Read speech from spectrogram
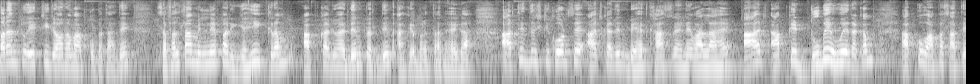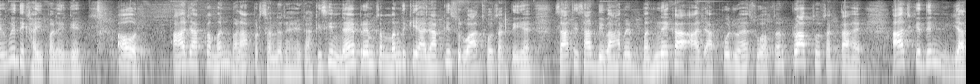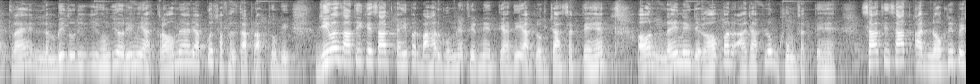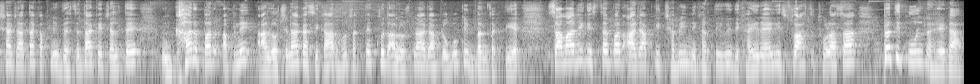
परंतु एक चीज़ और हम आपको बता दें, सफलता मिलने पर यही क्रम आपका जो है दिन प्रतिदिन आगे बढ़ता रहेगा। आर्थिक दृष्टिकोण से आज का दिन बेहद खास रहने वाला है। आज आपके डूबे हुए रकम आपको वापस आते हुए दिखाई पड़ेंगे। और आज आपका मन बड़ा प्रसन्न रहेगा। किसी नए प्रेम संबंध की आज आपकी शुरुआत हो सकती है। साथ ही साथ विवाह में बंधने का आज आपको जो है सुअवसर प्राप्त हो सकता है। आज के दिन यात्राएँ लंबी दूरी की होंगी और इन यात्राओं में आज आपको सफलता प्राप्त होगी। जीवन साथी के साथ कहीं पर बाहर घूमने, फिरने इत्यादि आप लोग जा सकते हैं और नई नई जगहों पर आज आप लोग घूम सकते हैं। साथ ही साथ आज नौकरी पेशा जातक अपनी व्यस्तता के चलते घर पर अपने आलोचना का शिकार हो सकते हैं। खुद आलोचना आज आप लोगों की बन सकती है। सामाजिक स्तर पर आज आपकी छवि निखरती हुई दिखाई रहेगी, स्वास्थ्य थोड़ा सा प्रतिकूल रहेगा।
